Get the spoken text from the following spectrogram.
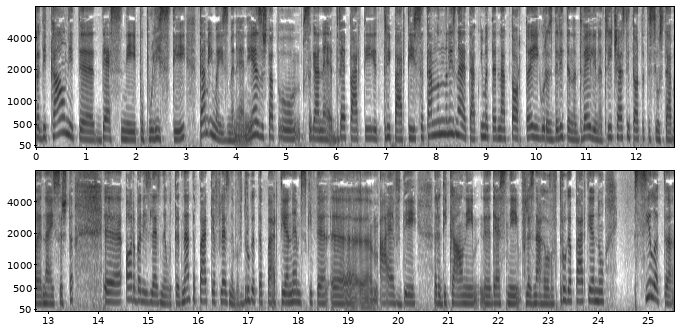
радикалните десни популисти, там има изменения, защото сега не е две партии, три партии са там, но нали знаете, ако имате една торта и го разделите на две или на три части, тортата си остава една и съща. Е, Орбан излезне от едната партия, влезне в другата партия, немските е, е, АФД, радикални е, десни, влезнаха в друга партия, но силата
